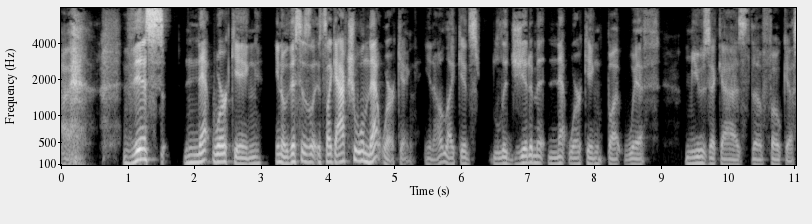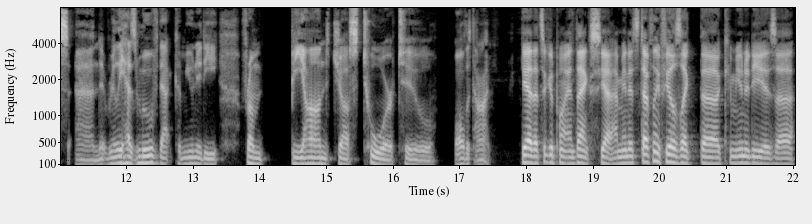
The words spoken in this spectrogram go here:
uh, this networking you know this is it's like actual networking you know like it's legitimate networking but with music as the focus and it really has moved that community from beyond just tour to all the time Yeah, that's a good point. And thanks. Yeah. I mean, it definitely feels like the community is a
